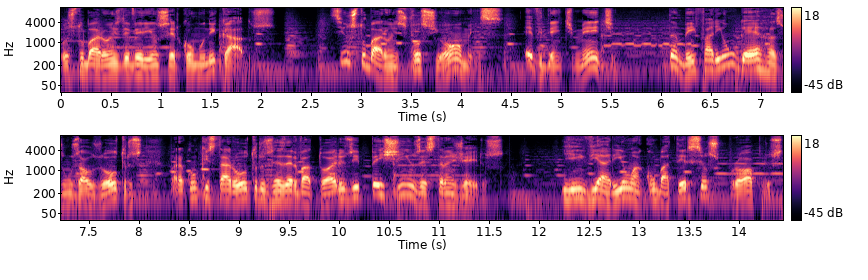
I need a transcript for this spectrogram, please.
os tubarões deveriam ser comunicados. Se os tubarões fossem homens, evidentemente, também fariam guerras uns aos outros para conquistar outros reservatórios e peixinhos estrangeiros. E enviariam a combater seus próprios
